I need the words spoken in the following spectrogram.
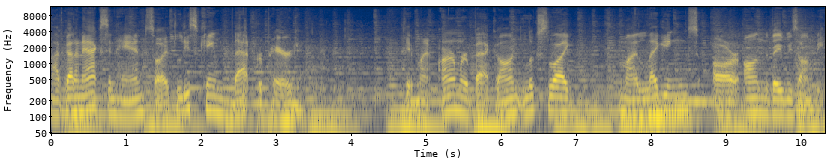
I've got an axe in hand, so I at least came that prepared. Get my armor back on. Looks like my leggings are on the baby zombie.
